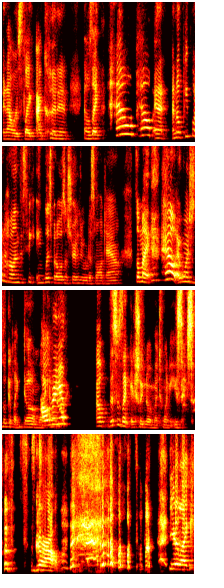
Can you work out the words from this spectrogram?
and I was like, I couldn't. I was like, help, help. And I, I know people in Holland they speak English, but I wasn't sure because we were in a small town. So I'm like, help. Everyone's just looking like dumb. Like, How old are you? Oh, this is like actually no in my 20s. So Girl. You're like,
